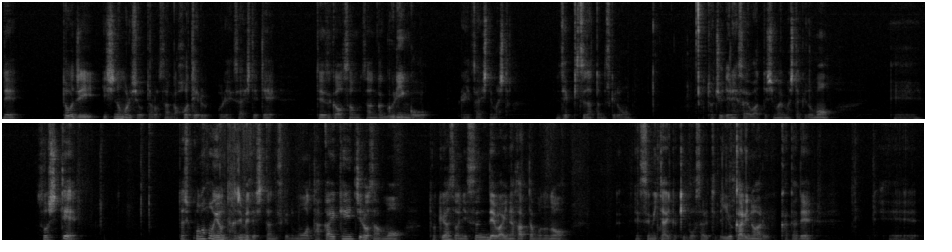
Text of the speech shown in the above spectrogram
で当時石森章太郎さんが「ホテル」を連載してて手塚治虫さんが「グリンゴ」を連載してました。絶筆だったんですけど途中で連載終わってしまいましたけども、えーそして私この本読んで初めて知ったんですけども高井健一郎さんもトキワ荘に住んではいなかったものの住みたいと希望されててゆかりのある方で、えー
